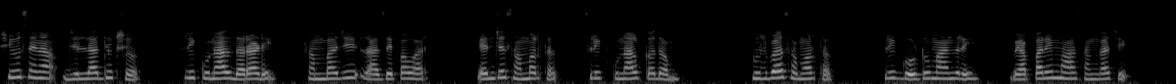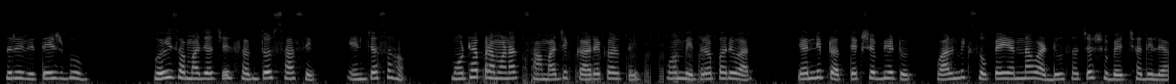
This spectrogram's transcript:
शिवसेना जिल्हाध्यक्ष श्री कुणाल दराडे संभाजी राजे पवार यांचे समर्थक श्री कुणाल कदम भुजबळ समर्थक श्री गोटू मांजरे व्यापारी महासंघाचे श्री रितेश बुब भोई समाजाचे संतोष सासे यांच्यासह मोठ्या प्रमाणात सामाजिक कार्यकर्ते व मित्रपरिवार यांनी प्रत्यक्ष भेटून वाल्मिक सोपे यांना वाढदिवसाच्या शुभेच्छा दिल्या.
